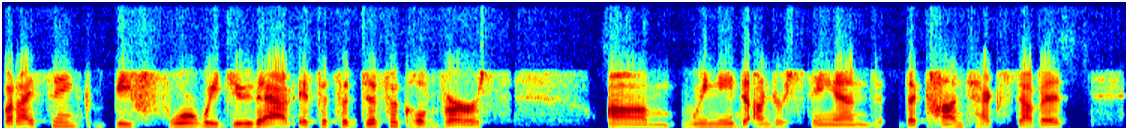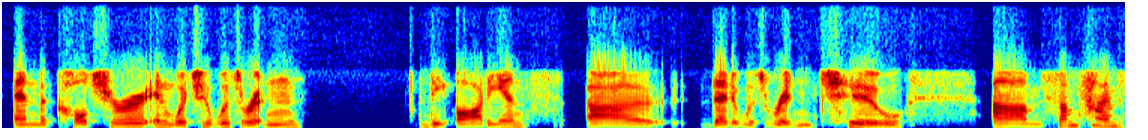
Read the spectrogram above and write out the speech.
But I think before we do that, if it's a difficult verse, um, we need to understand the context of it and the culture in which it was written, the audience uh, that it was written to. Um, sometimes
